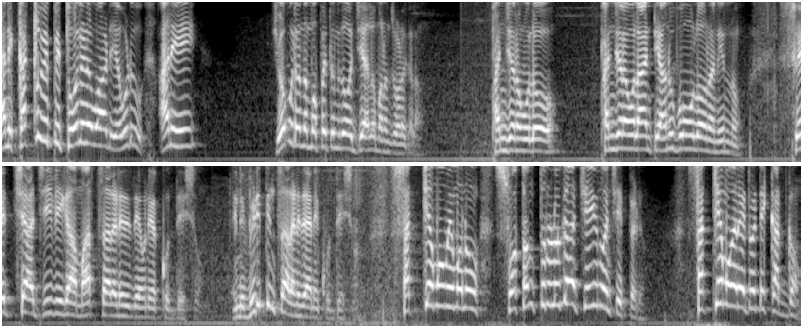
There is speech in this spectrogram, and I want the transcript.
దాన్ని కట్లు విప్పి తోలిన వాడు ఎవడు అని యోగు గ్రంథం ముప్పై తొమ్మిదో అధ్యాయంలో మనం చూడగలం. పంజరములో పంజరం లాంటి అనుభవంలో ఉన్న నిన్ను స్వేచ్ఛాజీవిగా మార్చాలనేది దేవుని యొక్క ఉద్దేశం. నిన్ను విడిపించాలనేది ఆయన యొక్క ఉద్దేశం. సత్యము మిమ్మను స్వతంత్రులుగా చేయును అని చెప్పాడు. సత్యము అనేటువంటి ఖడ్గం.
